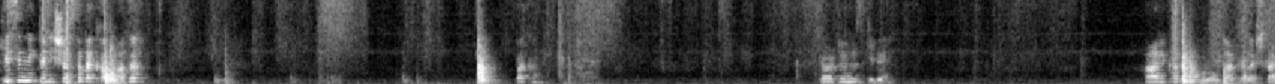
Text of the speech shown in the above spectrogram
kesinlikle nişasta da kalmadı. Bakın. Gördüğünüz gibi harika bir hamur oldu arkadaşlar.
